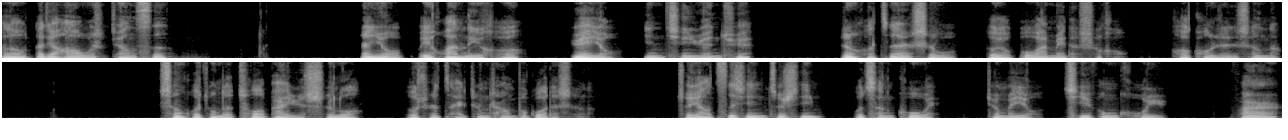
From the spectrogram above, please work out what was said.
Hello，大家好，我是姜思。人有悲欢离合，月有阴晴圆缺，任何自然事物都有不完美的时候，何况人生呢？生活中的挫败与失落都是再正常不过的事了。只要自信之心不曾枯萎，就没有凄风苦雨，反而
